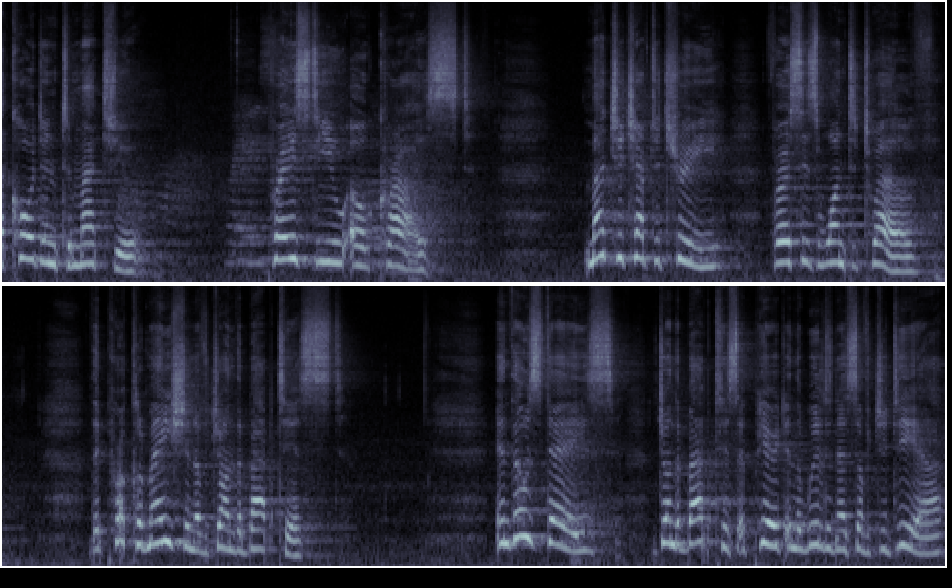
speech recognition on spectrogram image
according to Matthew. Praise, Praise to you, O Christ. Matthew chapter 3, verses 1 to 12. The proclamation of John the Baptist. In those days, John the Baptist appeared in the wilderness of Judea,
